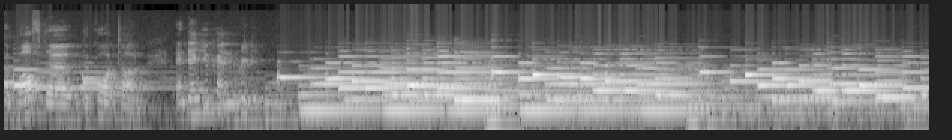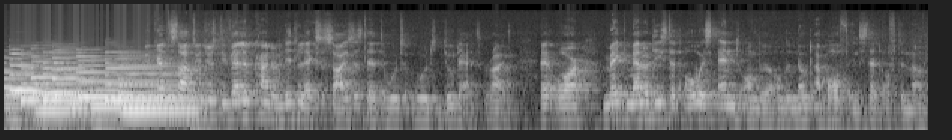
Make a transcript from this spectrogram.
above the, the chord tone. And then you can really you can start to just develop kind of little exercises that would, would do that, right? Uh, or make melodies that always end on the, on the note above instead of the note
